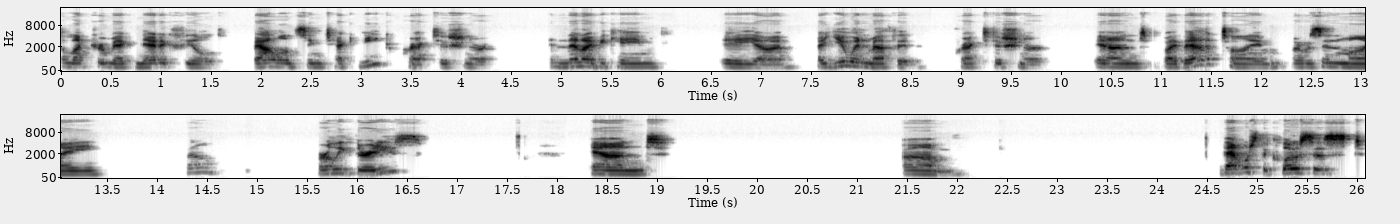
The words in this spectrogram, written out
electromagnetic field balancing technique practitioner. And then I became a, uh, a method practitioner. And by that time, I was in my, well, early 30s. And um, that was the closest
